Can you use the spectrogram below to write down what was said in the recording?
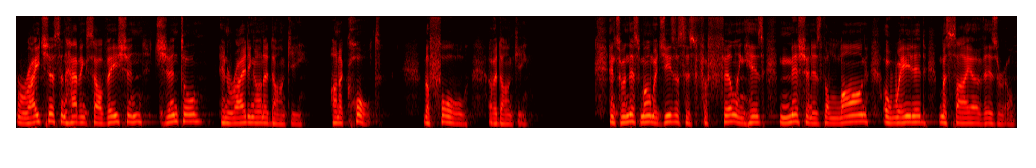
righteous and having salvation, gentle and riding on a donkey, on a colt, the foal of a donkey. And so, in this moment, Jesus is fulfilling his mission as the long awaited Messiah of Israel.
